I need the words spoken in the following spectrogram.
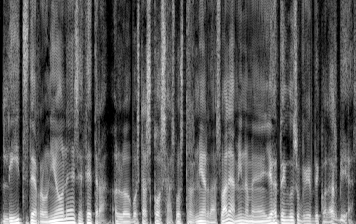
leads de reuniones, etcétera. vuestras cosas, vuestras mierdas, ¿vale? A mí no me, ya tengo suficiente con las vías.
